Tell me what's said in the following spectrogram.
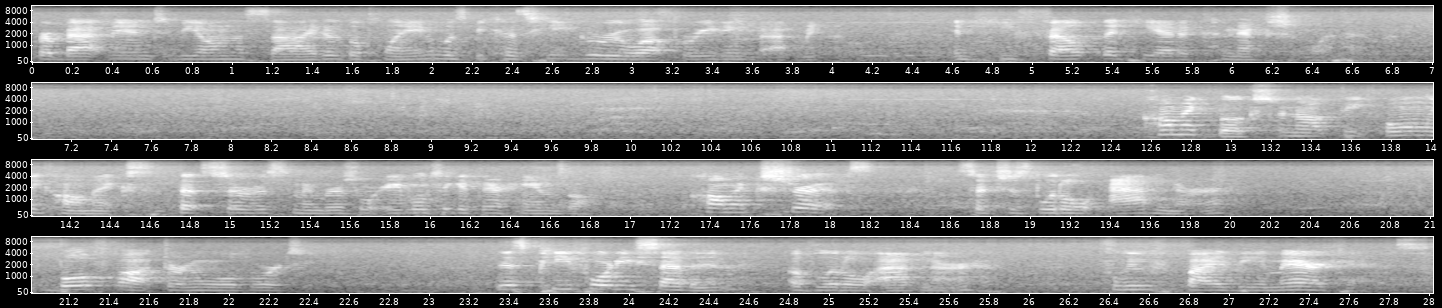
for Batman to be on the side of the plane was because he grew up reading Batman and he felt that he had a connection with him. Comic books are not the only comics that service members were able to get their hands on. Comic strips, such as Little Abner, both fought during World War II. This P 47 of Little Abner flew by the Americans,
